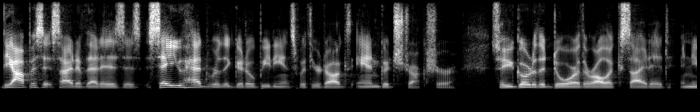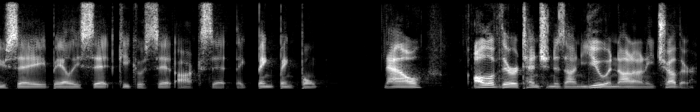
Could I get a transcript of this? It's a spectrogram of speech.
the opposite side of that is is say you had really good obedience with your dogs and good structure. So you go to the door, they're all excited, and you say, Bailey, sit, Kiko, sit, Ox, sit. Like bing, bing, boom. Now all of their attention is on you and not on each other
